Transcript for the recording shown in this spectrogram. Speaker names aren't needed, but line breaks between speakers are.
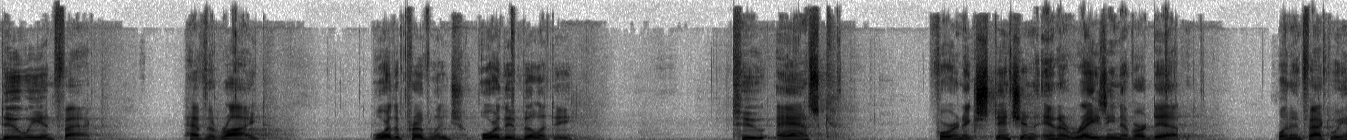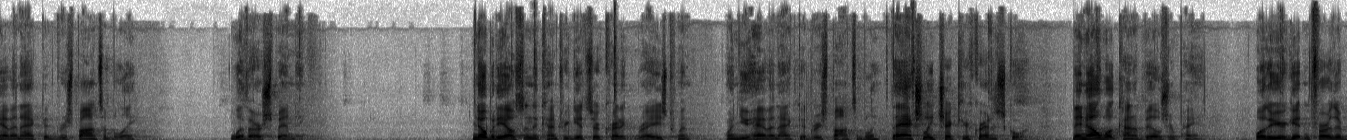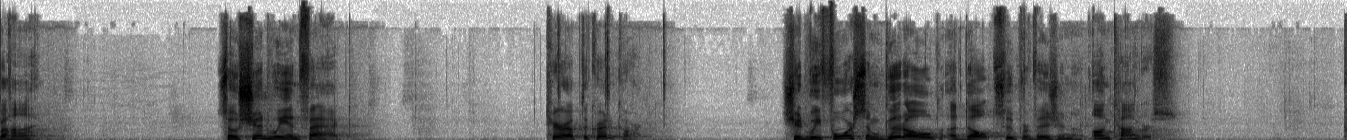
Do we, in fact, have the right or the privilege or the ability to ask for an extension and a raising of our debt when, in fact, we haven't acted responsibly with our spending? Nobody else in the country gets their credit raised when, when you haven't acted responsibly. They actually check your credit score. They know what kind of bills you're paying, whether you're getting further behind. So, should we, in fact, tear up the credit card? Should we force some good old adult supervision on Congress?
